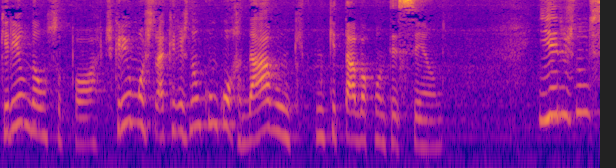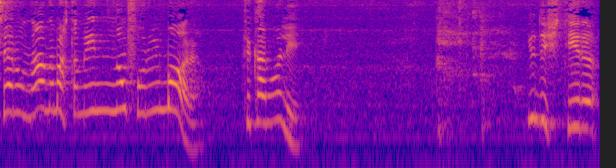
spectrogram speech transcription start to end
queriam dar um suporte, queriam mostrar que eles não concordavam com o que estava acontecendo. E eles não disseram nada, mas também não foram embora, ficaram ali. E o Destira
